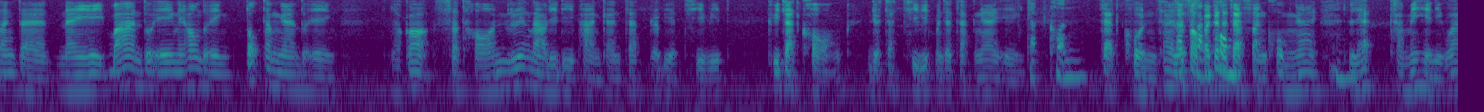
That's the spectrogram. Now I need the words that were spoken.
ตั้งแต่ในบ้านตัวเองในห้องตัวเอง โต๊ะทำงานตัวเอง แล้วก็สะท้อนเรื่องราวดีๆ ผ่านการจัดระเบียบชีวิต คือจัดของเดี๋ยวจัดชีวิตมันจะจัดง่ายเอง จัดคนจัดคนใช่แล้วจัดต่อไปก็สังคมจะจัดสังคมง่ายอืมและทำให้เห็นอีกว่า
